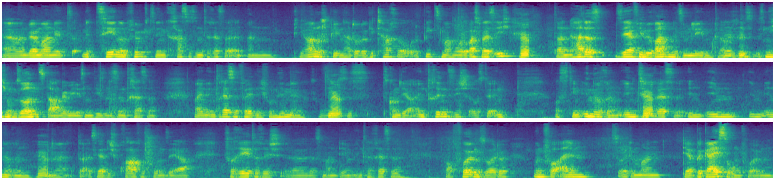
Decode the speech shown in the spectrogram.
Ja. Äh, und wenn man jetzt mit 10 und 15 krasses Interesse an, an Piano spielen hat oder Gitarre oder Beats machen oder was weiß ich, ja. dann hat das sehr viel Bewandtnis im Leben, glaube ich. Mhm. Das ist nicht umsonst da gewesen, dieses Interesse. Weil ein Interesse fällt nicht vom Himmel. So, das, ist, das kommt ja intrinsisch aus der aus dem inneren Interesse, in, in, im Inneren. Ja, da ist ja die Sprache schon sehr verräterisch, äh, dass man dem Interesse auch folgen sollte. Und vor allem sollte man der Begeisterung folgen.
